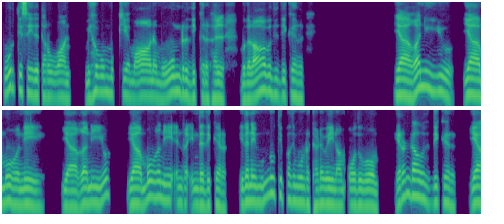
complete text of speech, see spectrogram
பூர்த்தி செய்து தருவான். மிகவும் முக்கியமான மூன்று திக்கர்கள் முதலாவது திக்கர் யா கனியு யா முகனி யா கனியு யா முகனி என்ற இந்த திக்கர். இதனை முன்னூத்தி பதிமூன்று தடவை நாம் ஓதுவோம். இரண்டாவது திக்கர் யா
